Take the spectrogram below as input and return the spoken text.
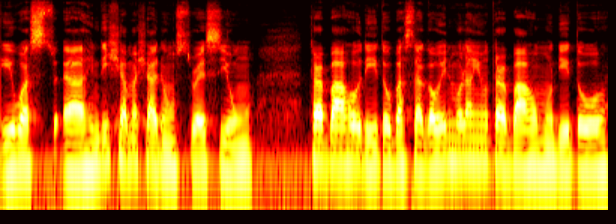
iwas, ah, hindi siya masyadong stress yung trabaho dito. Basta gawin mo lang yung trabaho mo dito.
